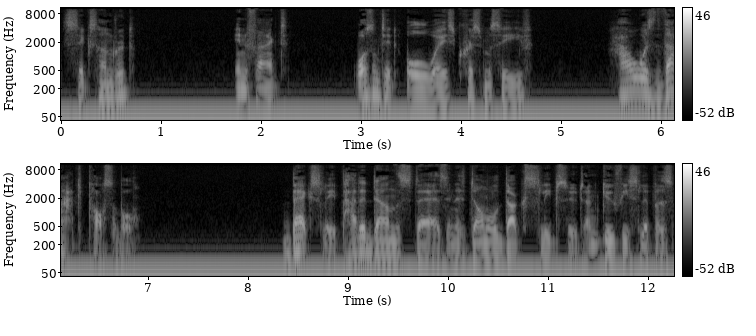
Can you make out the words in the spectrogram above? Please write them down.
Six hundred? In fact, wasn't it always Christmas Eve? How was that possible? Bexley padded down the stairs in his Donald Duck sleep suit and goofy slippers.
